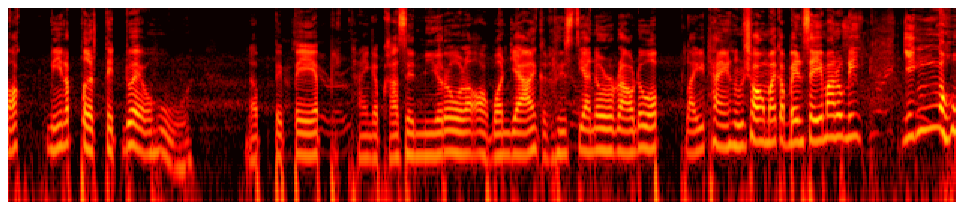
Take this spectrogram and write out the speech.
ล็อกนี้แล้วเปิดติดด้วยโอ้โห แล้วเปเป้ให้กับคาเซมิโรแล้วออกบอลยาวให้กับคริสเตียโนโรนัลโดครับไหลแทงทะลุช่องไหมกับเบนเซม่าลูกนี้ ยิงโอ้โห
